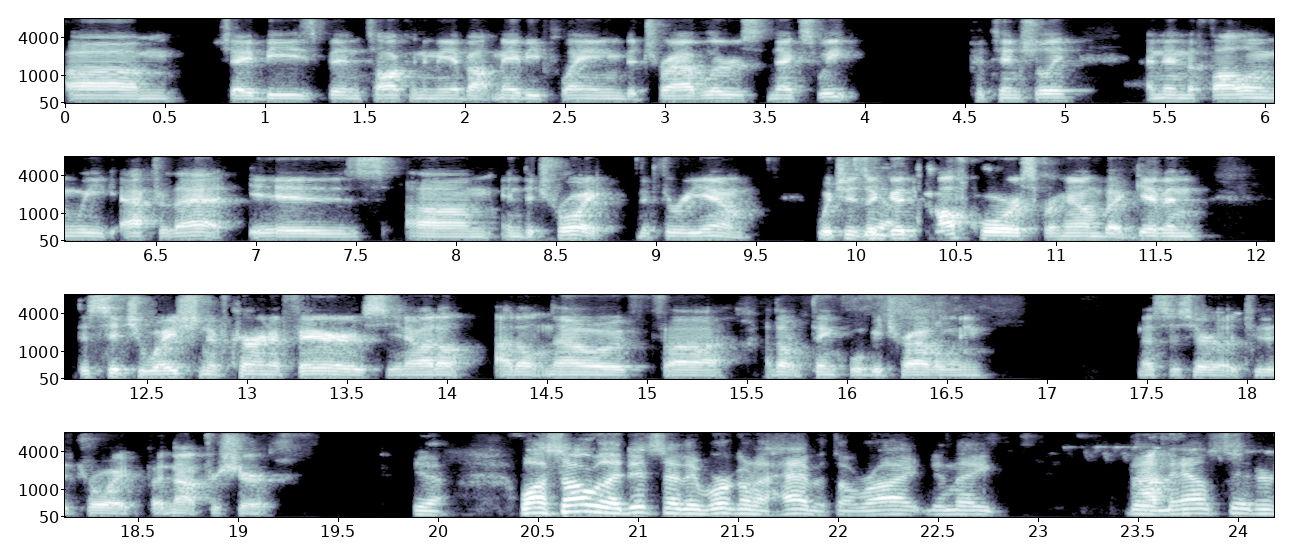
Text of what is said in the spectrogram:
um, JB's been talking to me about maybe playing the Travelers next week, potentially. And then the following week after that is um, in Detroit, the 3M, which is a yeah. good golf course for him. But given the situation of current affairs, you know, I don't, I don't know if, uh, I don't think we'll be traveling necessarily to Detroit, but not for sure. Yeah. Well, I saw where they did say they were going to have it though, right? Didn't they? They announced it. Or?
